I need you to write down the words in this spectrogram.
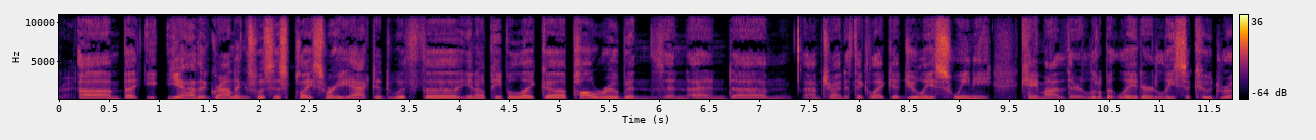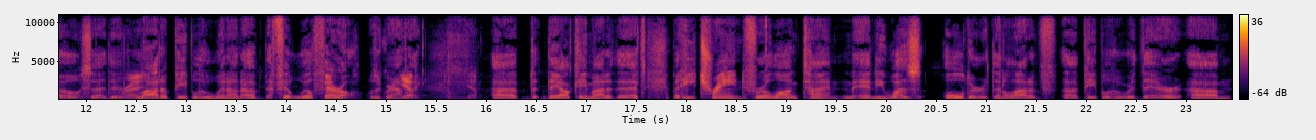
Right. Um, but y- yeah, the Groundlings was this place where he acted with, uh, you know, people like uh, Paul Reubens and and um, I'm trying to think like uh, Julia Sweeney came out of there a little bit later. Lisa Kudrow, so Right. a lot of people who went on. Uh, Phil- Will Ferrell was a Groundling Yep. Yep. uh, they all came out of that. But he trained for a long time, and he was older than a lot of uh, people who were there. Um,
